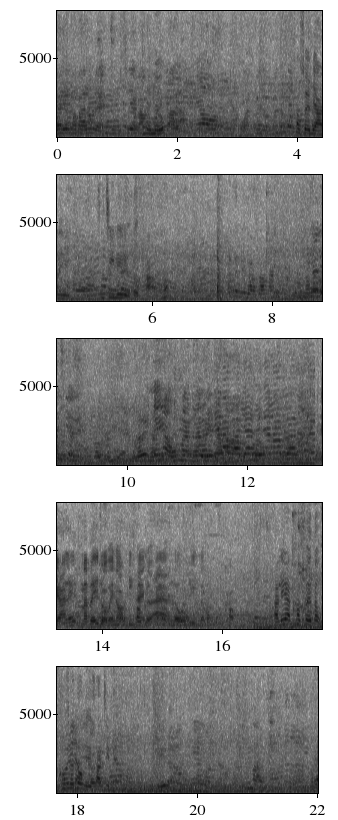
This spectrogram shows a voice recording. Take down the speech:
မျိုးခောက်ဆွဲပြားလေးကြီးကြီးလေးတွေတုပ်ထားပါနော်မဒါလည်းမပဲကြော်ပဲเนาะဒီဆိုင်ကအဲလုံးလေးလောက်ဟုတ်ဒါလေးကခောက်ဆွဲတုပ်ခောက်ဆွဲတုပ်လေးစားကြည့်မယ်ရှိမှာဒါ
